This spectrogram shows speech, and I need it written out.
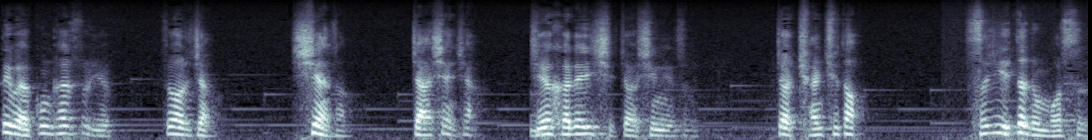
对外公开数据主要是讲线上加线下结合在一起叫新零售，叫全渠道。实际这种模式，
